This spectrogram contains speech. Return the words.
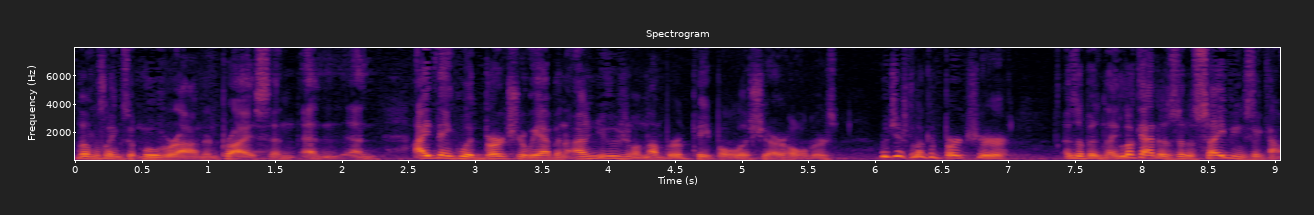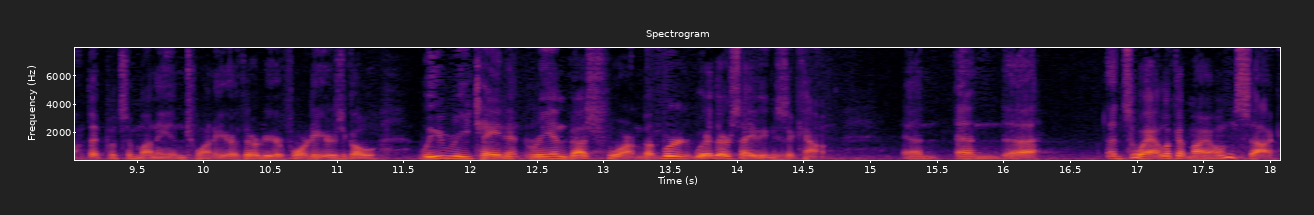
little things that move around in price. And, and, and I think with Berkshire, we have an unusual number of people as shareholders who just look at Berkshire as a business. They look at it as a savings account. They put some money in 20 or 30 or 40 years ago. We retain it and reinvest for them, but we're, we're their savings account. And, and uh, that's the way I look at my own stock.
